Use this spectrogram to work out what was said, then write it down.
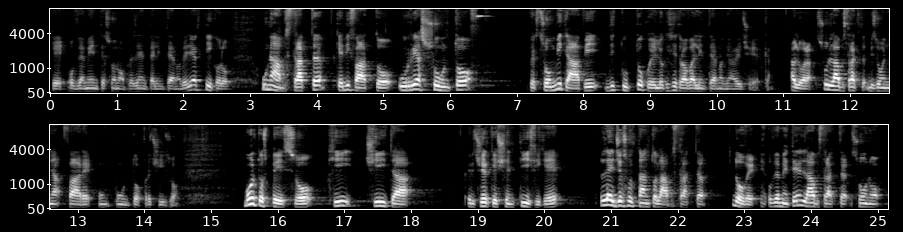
che ovviamente sono presenti all'interno degli articoli, un abstract che è di fatto un riassunto per sommi capi di tutto quello che si trova all'interno di una ricerca. Allora, sull'abstract bisogna fare un punto preciso. Molto spesso chi cita ricerche scientifiche legge soltanto l'abstract, dove ovviamente nell'abstract sono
